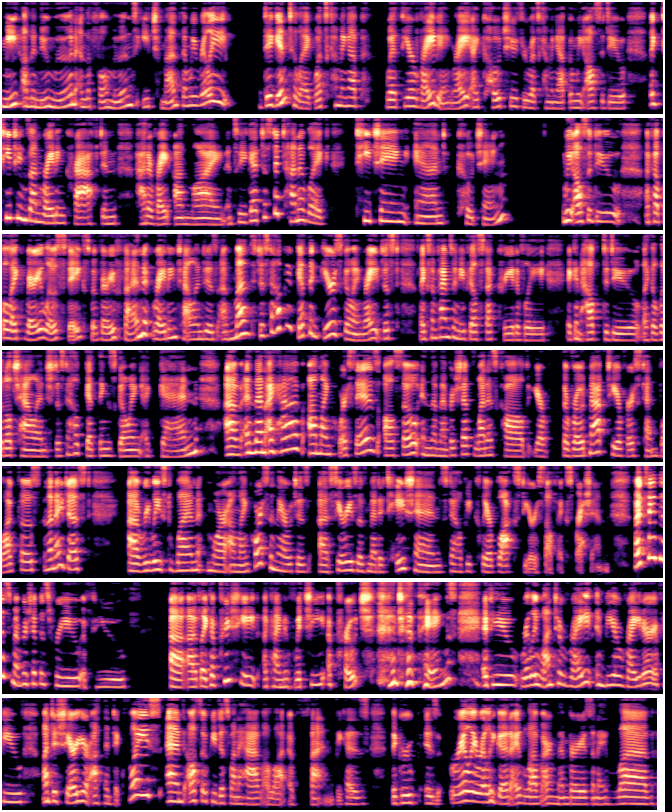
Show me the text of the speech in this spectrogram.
meet on the new moon and the full moons each month. And we really dig into like what's coming up with your writing, right? I coach you through what's coming up. And we also do like teachings on writing craft and how to write online. And so you get just a ton of like teaching and coaching. We also do a couple like very low stakes but very fun writing challenges a month just to help you get the gears going, right? Just like sometimes when you feel stuck creatively, it can help to do like a little challenge just to help get things going again. Um, and then I have online courses also in the membership. One is called your the roadmap to your first 10 blog posts. And then I just uh, released one more online course in there, which is a series of meditations to help you clear blocks to your self expression. So I'd say this membership is for you if you uh, I'd like appreciate a kind of witchy approach to things. If you really want to write and be a writer, if you want to share your authentic voice, and also if you just want to have a lot of fun, because the group is really, really good. I love our members and I love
